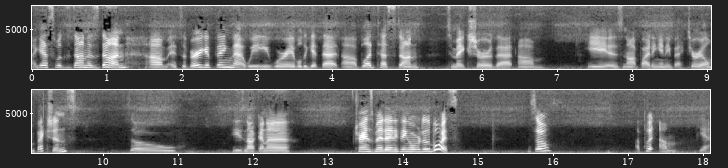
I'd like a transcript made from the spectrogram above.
I guess what's done is done. Um, it's a very good thing that we were able to get that uh, blood test done to make sure that um, he is not fighting any bacterial infections. So he's not going to transmit anything over to the boys. So I put, um, yeah,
